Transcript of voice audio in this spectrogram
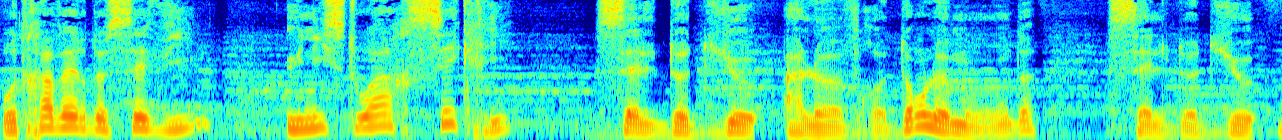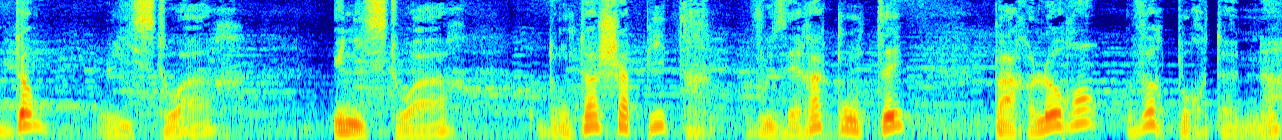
au travers de ces vies, une histoire s'écrit, celle de Dieu à l'œuvre dans le monde, celle de Dieu dans l'histoire, une histoire dont un chapitre vous est raconté par Laurent Verpoorten.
